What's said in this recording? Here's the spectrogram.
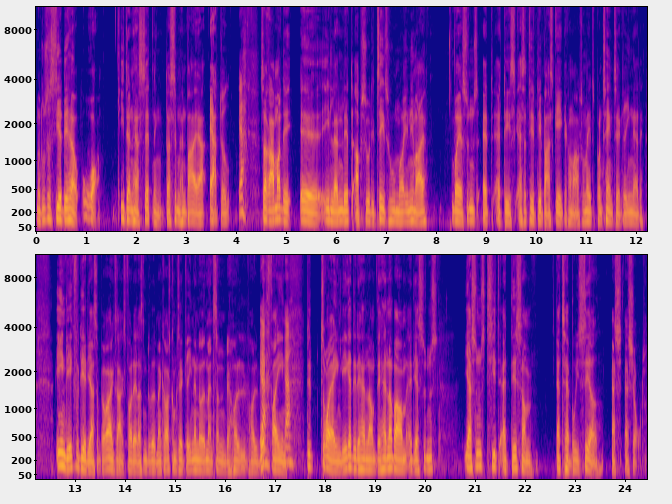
når du så siger det her ord i den her sætning, der simpelthen bare er, er død, Ja. så rammer det øh, en eller anden lidt absurditetshumor inde i mig, hvor jeg synes, at, at det, altså det, det er bare skægt. Jeg kommer automatisk spontant til at grine af det. Egentlig ikke, fordi at jeg er så berøringsangst for det, eller sådan, du ved, man kan også komme til at grine af noget, man sådan vil holde, holde væk Ja, fra en. ja. Det tror jeg egentlig ikke er det, det handler om. Det handler bare om, at jeg synes, jeg synes tit, at det, som er tabuiseret, er, er sjovt.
